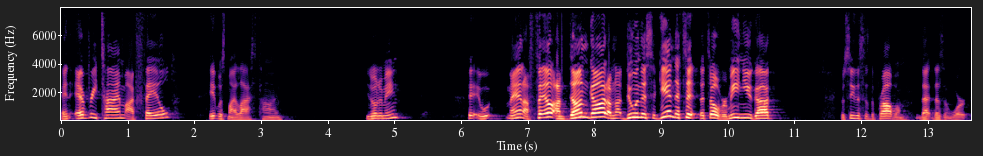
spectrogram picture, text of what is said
And every time I failed, it was my last time. You know what I mean? Yeah. It, it, man, I failed. I'm done, God. I'm not doing this again. That's it. That's over. Me and you, God. But see, this is the problem. That doesn't work.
